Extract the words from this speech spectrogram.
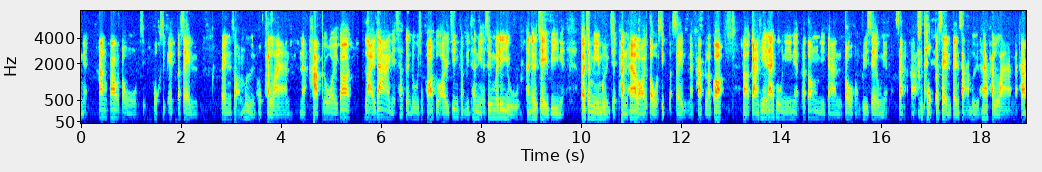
เนี่ยตั้งเป้าโต 61%เป็น 26,000 ล้านนะครับโดยก็ รายได้เนี่ยถ้าเกิดดูเฉพาะตัว Origin กับ Britannia ซึ่งไม่ได้อยู่ under JV เนี่ยก็จะมี 17,500 โต 10%นะครับแล้วก็การที่จะได้พวกนี้เนี่ยก็ต้องมีการโตของ Pre-sale เนี่ย 16%เป็น 35,000 ล้านนะครับ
